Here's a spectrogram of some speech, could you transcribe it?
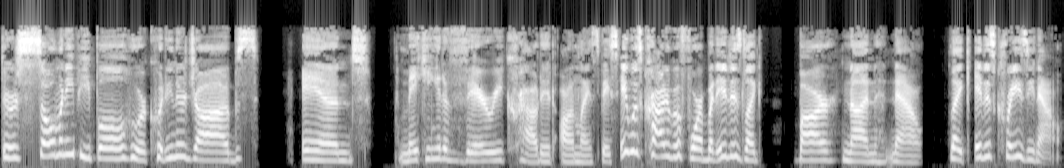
There's so many people who are quitting their jobs and making it a very crowded online space. It was crowded before, but it is like bar none now. Like it is crazy now.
